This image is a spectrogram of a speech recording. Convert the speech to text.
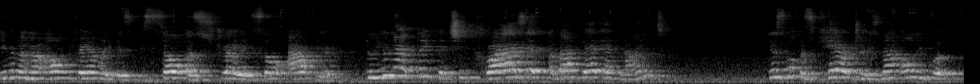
even though her own family is, is so astray and so out there, do you not think that she cries at, about that at night? This woman's character is not only for,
